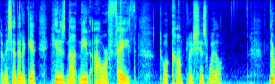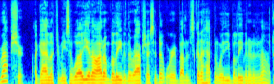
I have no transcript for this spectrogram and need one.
Let me say that again. He does not need our faith to accomplish His will. The rapture. A guy looked at me and said, Well, you know, I don't believe in the rapture. I said, Don't worry about it. It's going to happen whether you believe in it or not.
